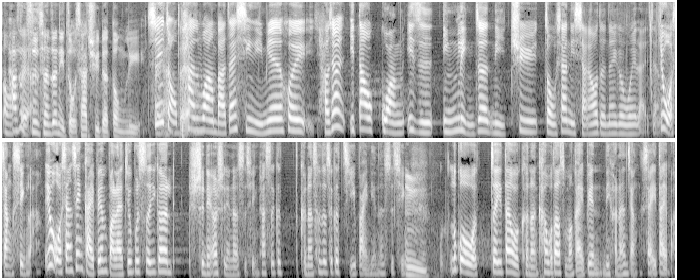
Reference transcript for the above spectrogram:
哦它是支撑着你走下去的动力。是一种盼望吧，在心里面会好像一道光，一直引领着你去走向你想要的那个未来，这样。就我相信啦，因为我相信改变本来就不是一个十年、二十年的事情，它是个可能甚至是个几百年的事情。嗯，如果我这一代我可能看不到什么改变，你很难讲下一代吧。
